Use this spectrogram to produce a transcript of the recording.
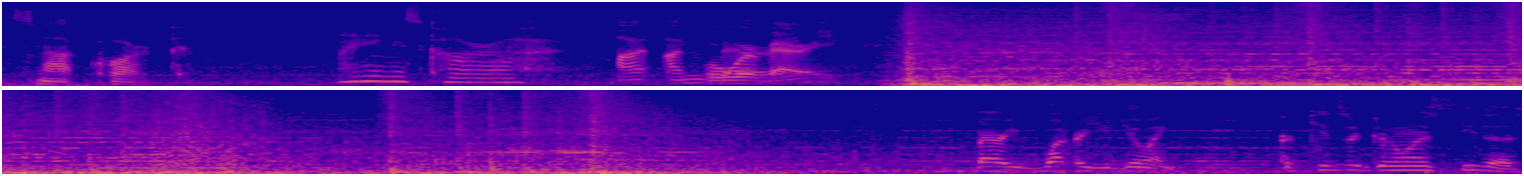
It's not Clark. My name is Kara. I, I'm Well, we're Barry. Barry, what are you doing? Our kids are gonna want to see this.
